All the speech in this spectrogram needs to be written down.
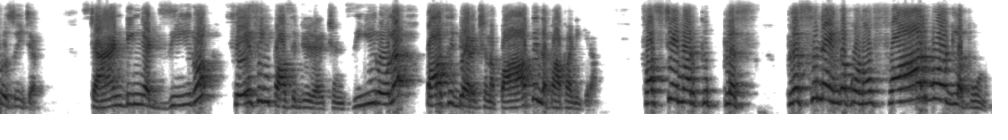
procedure standing at zero facing positive direction ஜீரோல பாசிட்டிவ் டைரக்ஷனை பார்த்து இந்த பாப்பா நிக்கிறான். ஃபர்ஸ்ட் என்ன இருக்கு? பிளஸ் பிளஸ்ன்னு எங்க போகணும்? ஃபார்வர்ட்ல போகணும்.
